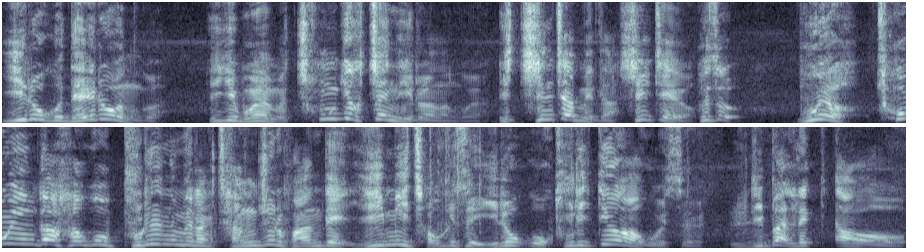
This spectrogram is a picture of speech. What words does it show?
이러고 내려오는 거야. 이게 뭐냐면 총격전이 일어난 거야. 진짜입니다. 실제요. 그래서 뭐야? 총인가 하고 부르님이랑 장주를 봤는데 이미 저기서 이러고 둘이 뛰어가고 있어요. 리발렉 어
